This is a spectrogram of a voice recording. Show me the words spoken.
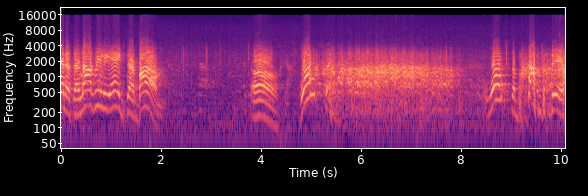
Dennis, they're not really eggs, they're bombs. Oh, once. once the bombardier.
